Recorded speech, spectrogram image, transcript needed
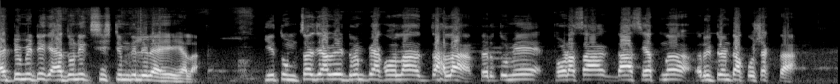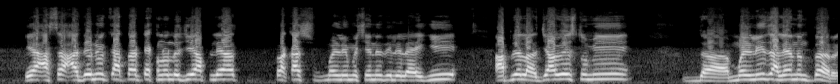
ॲटोमॅटिक आधुनिक सिस्टीम दिलेली आहे ह्याला. की तुमचा ज्यावेळी ड्रम पॅक होला झाला तर तुम्ही थोडासा गास यातनं रिटर्न टाकू शकता. हे असं आधुनिक आता टेक्नॉलॉजी आपल्या प्रकाश मळणी मशीनने दिलेली आहे. ही आपल्याला ज्यावेळेस तुम्ही द- मळणी झाल्यानंतर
